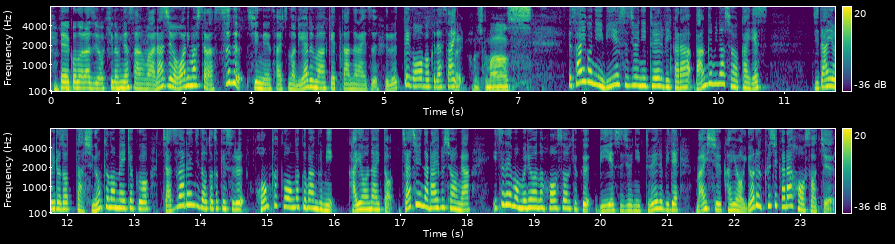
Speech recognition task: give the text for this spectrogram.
えー、このラジオをお聞きの皆さんは、ラジオ終わりましたらすぐ新年最初のリアルマーケットアナライズ、ふるってご応募ください。はい、お待ちしてます。最後に BS1212 日から番組の紹介です。時代を彩った珠玉の名曲をジャズアレンジでお届けする本格音楽番組火曜ナイトジャジーなライブショーがいつでも無料の放送局 BS1212 で毎週火曜夜9時から放送中。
